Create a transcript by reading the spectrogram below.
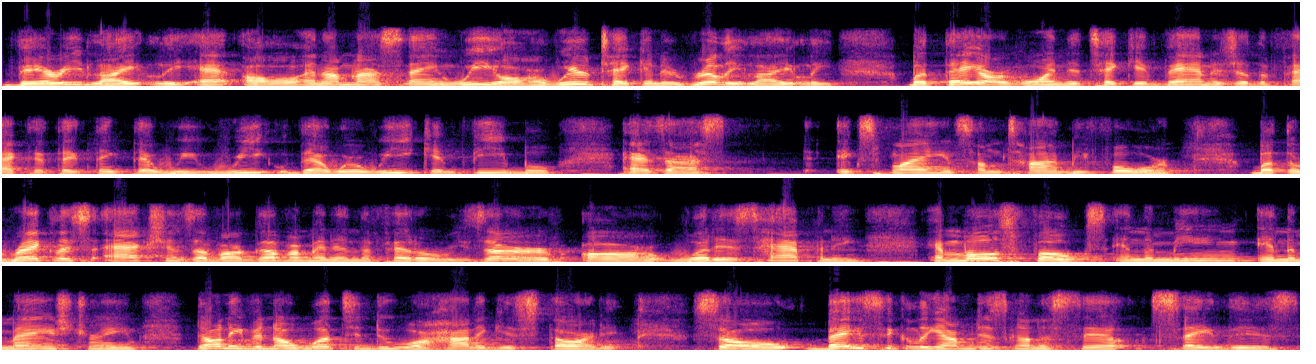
very lightly at all. And I'm not saying we are, we're taking it really lightly, but they are going to take advantage of the fact that they think that we, we that we're weak and feeble, as I explained some time before. But the reckless actions of our government and the Federal Reserve are what is happening. And most folks in the mean in the mainstream don't even know what to do or how to get started. So basically, I'm just to say, say this.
